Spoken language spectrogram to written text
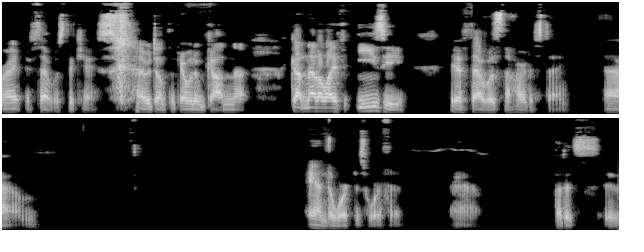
right? If that was the case, I don't think I would have gotten a, gotten out of life easy if that was the hardest thing. Um, and the work is worth it. Uh, but it's, it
